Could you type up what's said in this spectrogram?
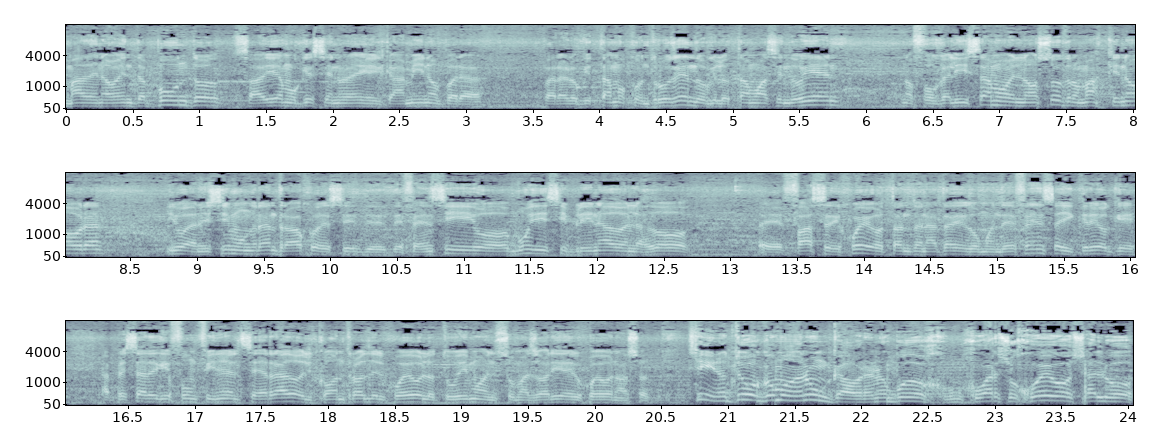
más de 90 puntos, sabíamos que ese no era el camino para, para lo que estamos construyendo, que lo estamos haciendo bien, nos focalizamos en nosotros más que en obra y bueno, hicimos un gran trabajo defensivo, muy disciplinado en las dos eh, fase de juego, tanto en ataque como en defensa, y creo que a pesar de que fue un final cerrado, el control del juego lo tuvimos en su mayoría del juego nosotros. Sí, no estuvo cómodo nunca ahora, no pudo jugar su juego, salvo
